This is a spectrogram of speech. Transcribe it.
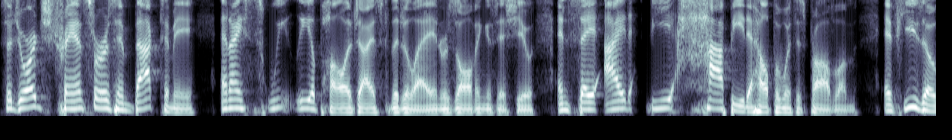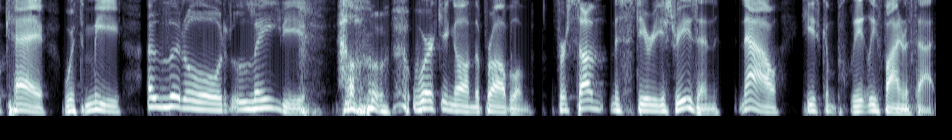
So George transfers him back to me, and I sweetly apologize for the delay in resolving his issue and say I'd be happy to help him with his problem if he's okay with me, a little old lady, working on the problem. For some mysterious reason, now he's completely fine with that.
